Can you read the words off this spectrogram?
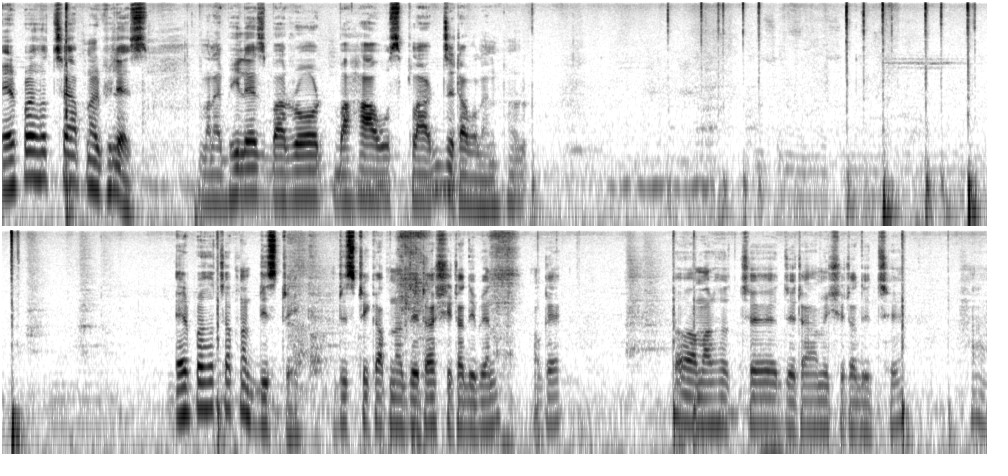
এরপরে হচ্ছে আপনার ভিলেজ মানে ভিলেজ বা রোড বা হাউস ফ্ল্যাট যেটা বলেন। এরপর হচ্ছে আপনার ডিস্ট্রিক্ট ডিস্ট্রিক্ট আপনার যেটা সেটা দিবেন ওকে তো আমার হচ্ছে যেটা আমি সেটা দিচ্ছি হ্যাঁ?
